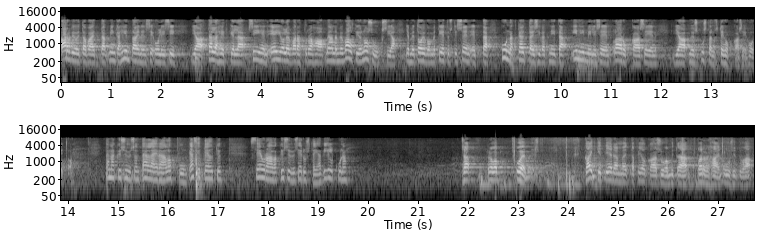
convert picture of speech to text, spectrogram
arvioitava että minkä hintainen se olisi. Ja tällä hetkellä siihen ei ole varattu rahaa. Me annamme valtionosuuksia ja me toivomme tietysti sen että kunnat käyttäisivät niitä inhimilliseen laadukkaaseen ja myös kustannustehokkaaseen hoitoon tämä kysymys on tällä erää loppuun käsitelty. seuraava kysymys edustaja vilkuna. arvoisa rouva puhemies kaikki tiedämme että biokaasu on mitä parhain uusiutuva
